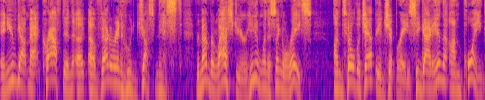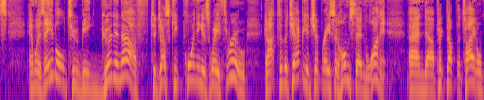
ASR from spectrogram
and you've got Matt Crafton, a, a veteran who just missed. Remember, last year, he didn't win a single race until the championship race. He got in on points and was able to be good enough to just keep pointing his way through. Got to the championship race at Homestead and won it and uh, picked up the title.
